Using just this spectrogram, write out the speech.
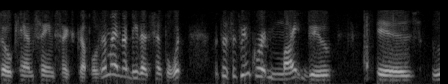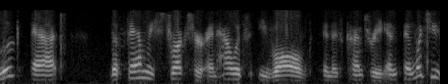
so can same sex couples. It might not be that simple. What what the Supreme Court might do is look at the family structure and how it's evolved in this country. And and what you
